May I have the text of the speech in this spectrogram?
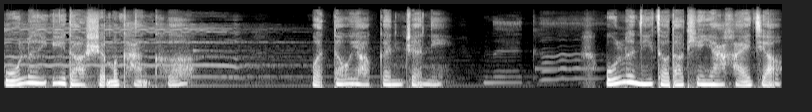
无论遇到什么坎坷，我都要跟着你。无论你走到天涯海角，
